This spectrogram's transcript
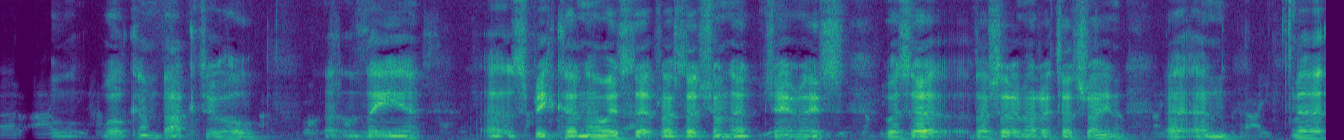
Oh, welcome back to all. Uh, the uh, speaker now is that uh, Professor Shona James was a uh, Professor Emeritus Ryan uh, and uh,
